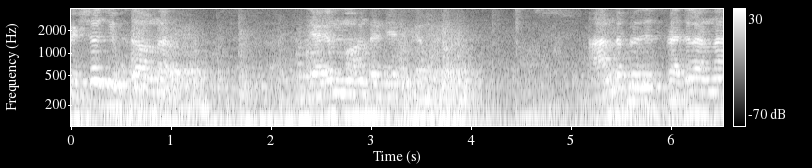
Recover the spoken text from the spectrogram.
విషయం చెబుతా ఉన్నారు జగన్మోహన్ రెడ్డి అని కంపెనీ. ఆంధ్రప్రదేశ్ ప్రజలన్నా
